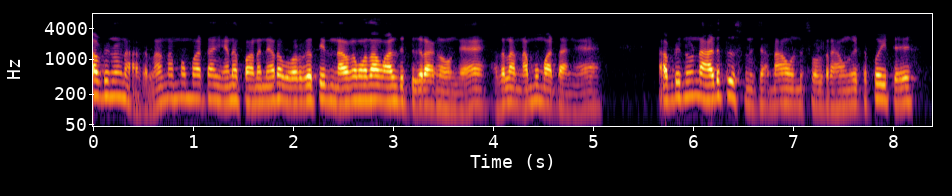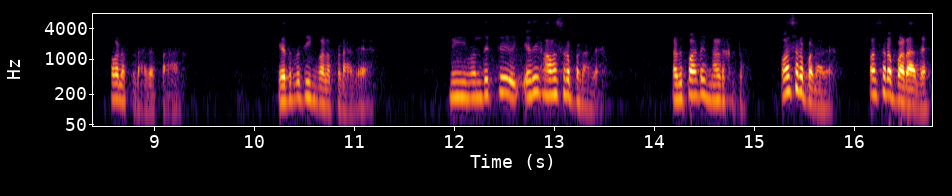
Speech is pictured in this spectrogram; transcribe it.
அப்படின்னா அதெல்லாம் நம்ப மாட்டாங்க. ஏன்னா பல நேரம் உலகத்தில் நரகமாக தான் வாழ்ந்துட்டு இருக்கிறாங்க அவங்க. அதெல்லாம் நம்ப மாட்டாங்க. அப்படின்னு ஒன்று அடுத்து சொன்னிச்சான் நான் ஒன்று சொல்கிறேன் அவங்ககிட்ட போயிட்டு கவலைப்படாதப்பா. எதை பற்றியும் கவலைப்படாத. நீ வந்துட்டு எதுக்கும் அவசரப்படாத. அது பாட்டுக்கு நடக்கட்டும். அவசரப்படாத. அவசரப்படாத.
